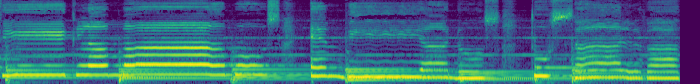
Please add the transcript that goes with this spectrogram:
ti clamamos, envíanos tu Salvador,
